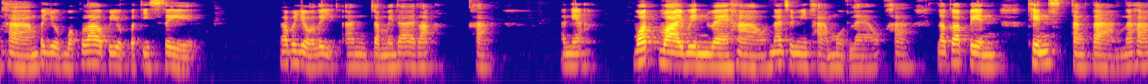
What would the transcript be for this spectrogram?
ำถามประโยคบอกเล่าประโยคปฏิเสธ แล้วประโยคอะไรอีกอันจำไม่ได้ละค่ะ อันเนี้ย what why when where how น่าจะมีถามหมดแล้วค่ะ แล้วก็เป็น tense ต่างๆนะคะ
